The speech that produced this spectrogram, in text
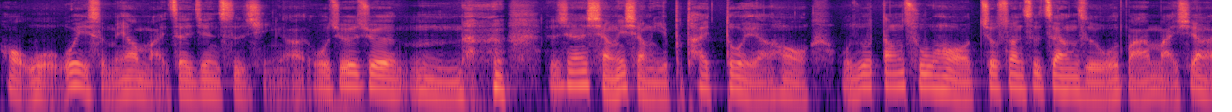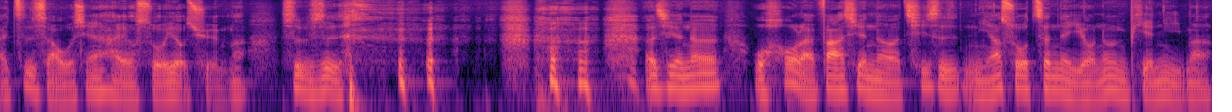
哦，我为什么要买这件事情啊？我就觉得，嗯，现在想一想也不太对啊。哈，我说当初哈，就算是这样子，我把它买下来，至少我现在还有所有权嘛，是不是？而且呢，我后来发现呢，其实你要说真的有那么便宜吗？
